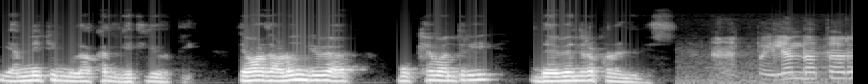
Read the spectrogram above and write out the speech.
यांनी ती मुलाखत घेतली होती. तेव्हा जाणून घेऊयात मुख्यमंत्री देवेंद्र फडणवीस. पहिल्यांदा तर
